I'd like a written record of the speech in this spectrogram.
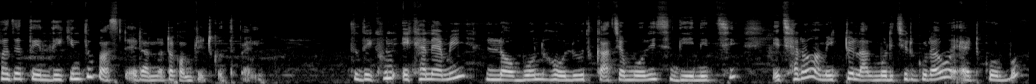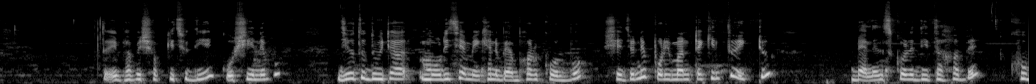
ভাজা তেল দিয়ে কিন্তু মাছটা রান্নাটা কমপ্লিট করতে পারেন। তো দেখুন, এখানে আমি লবণ, হলুদ, কাঁচামরিচ দিয়ে নিচ্ছি। এছাড়াও আমি একটু লাল মরিচের গুঁড়াও অ্যাড করব। তো এভাবে সব কিছু দিয়ে কষিয়ে নেব। যেহেতু দুইটা মরিচ আমি এখানে ব্যবহার করব, সেজন্য পরিমাণটা কিন্তু একটু ব্যালেন্স করে দিতে হবে। খুব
